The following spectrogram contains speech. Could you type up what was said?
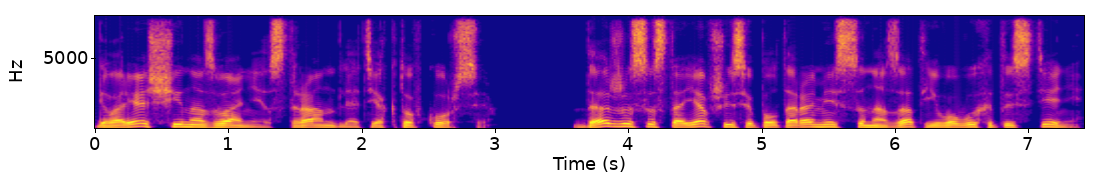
говорящие названия стран для тех, кто в курсе. Даже состоявшийся полтора месяца назад его выход из тени,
